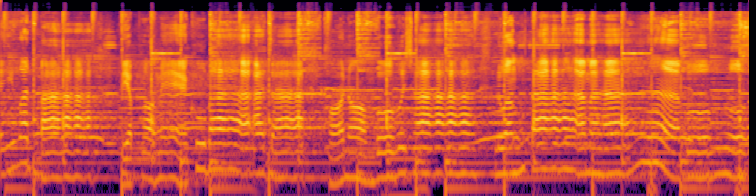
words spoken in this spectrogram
ยวัดป่า เปรียบพ่อแม่ครูบาอาจารย์ ขอน้อมบูชา หลวงตามหาบัว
